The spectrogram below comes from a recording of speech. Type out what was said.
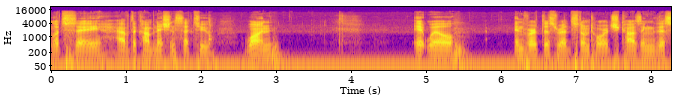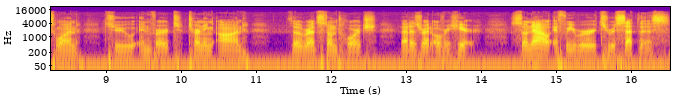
let's say, have the combination set to 1, it will invert this redstone torch, causing this one to invert, turning on the redstone torch that is right over here. So now, if we were to reset this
